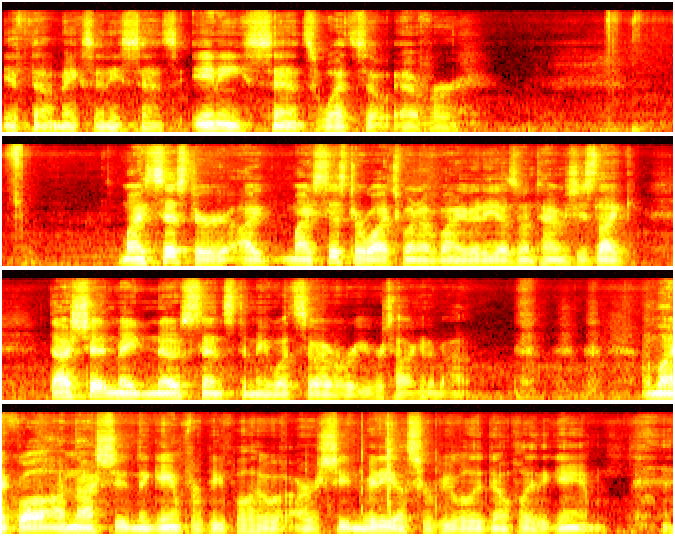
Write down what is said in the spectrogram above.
If that makes any sense any sense whatsoever my sister, I my sister watched one of my videos one time. She's like, "That shit made no sense to me whatsoever. What you were talking about." I'm like, "Well, I'm not shooting the game for people who are shooting videos for people who don't play the game."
